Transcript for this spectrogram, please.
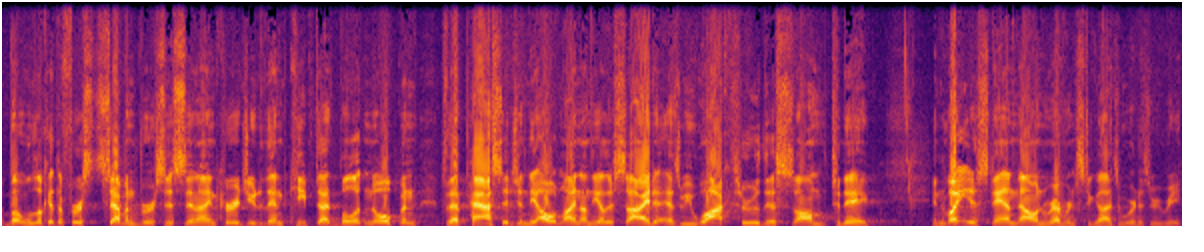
But we'll look at the first seven verses, and I encourage you to then keep that bulletin open to that passage and the outline on the other side as we walk through this psalm today. I invite you to stand now in reverence to God's word as we read.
